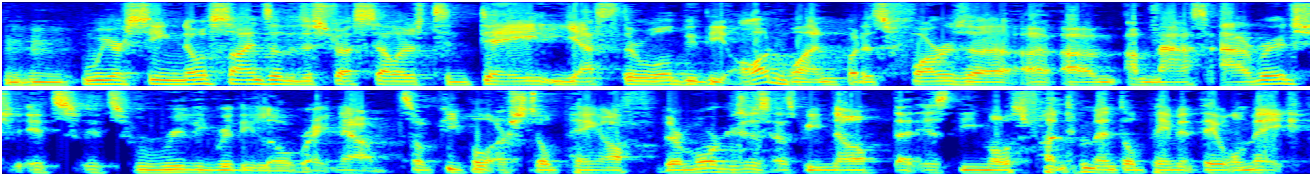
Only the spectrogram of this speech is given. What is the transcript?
mm-hmm. we are seeing no signs of the distressed sellers today. Yes, there will be the odd one, but as far as a, a, a, mass average, it's it's really really low right now. So people are still paying off their mortgages, as we know that is the most fundamental payment they will make.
